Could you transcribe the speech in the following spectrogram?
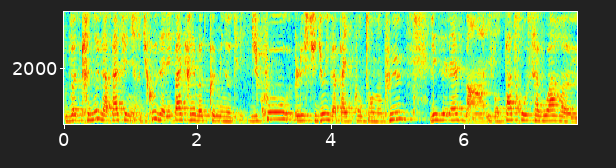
votre créneau il va pas tenir. Du coup vous n'allez pas créer votre communauté. Du coup le studio il va pas être content non plus. Les élèves ben ils vont pas trop savoir euh,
